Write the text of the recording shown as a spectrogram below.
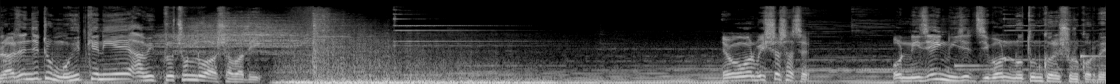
রাজেন জেঠু, মোহিতকে নিয়ে আমি প্রচণ্ড আশাবাদী। এবং আমার বিশ্বাস আছে, ও নিজেই নিজের জীবন নতুন করে শুরু করবে।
